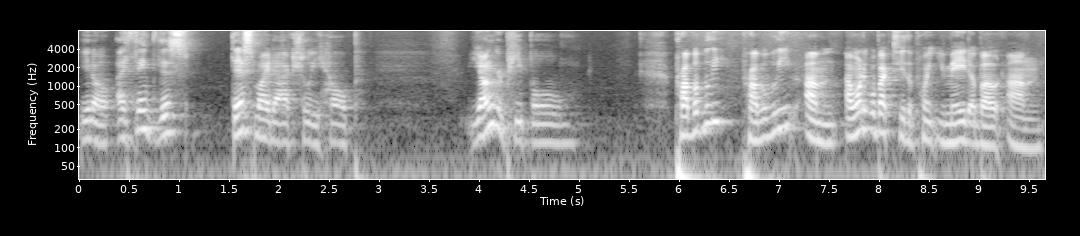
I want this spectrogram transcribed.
you know, I think this this might actually help younger people. Probably, probably. Um, I want to go back to the point you made about, um,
